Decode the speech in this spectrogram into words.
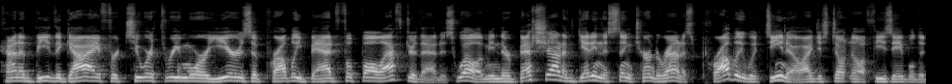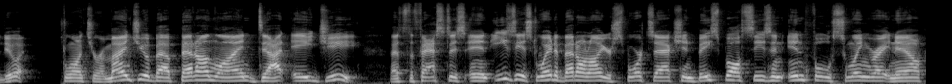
kind of be the guy for two or three more years of probably bad football after that as well. I mean, their best shot of getting this thing turned around is probably with Dino. I just don't know if he's able to do it. I want to remind you about betonline.ag. That's the fastest and easiest way to bet on all your sports action. Baseball season in full swing right now,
